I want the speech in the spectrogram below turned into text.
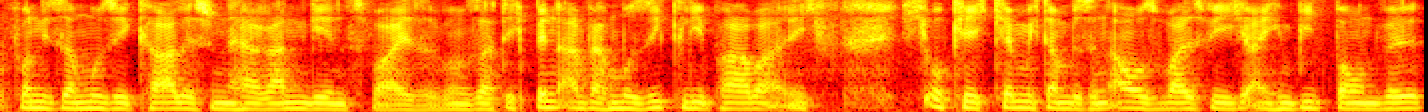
von dieser musikalischen Herangehensweise. Wo man sagt, ich bin einfach Musikliebhaber, ich, ich okay, ich kenne mich da ein bisschen aus, weiß, wie ich eigentlich einen Beat bauen will.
